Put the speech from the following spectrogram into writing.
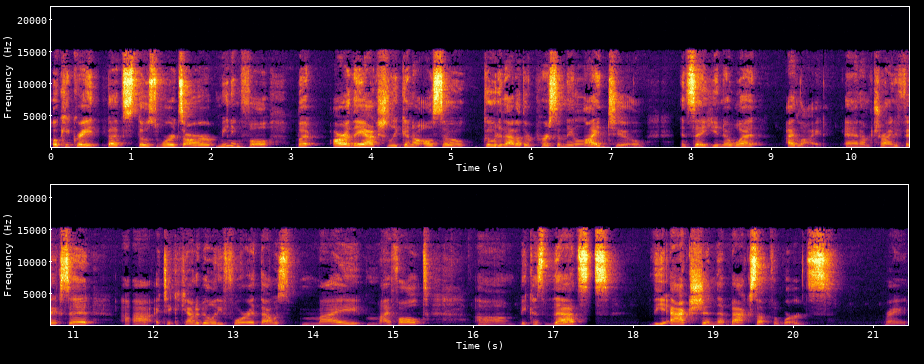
Okay great. That's those words are meaningful but are they actually going to also go to that other person they lied to and say you know what? I lied and i'm trying to fix it. Uh, i take accountability for it. That was my my fault. Um, because that's the action that backs up the words, right?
